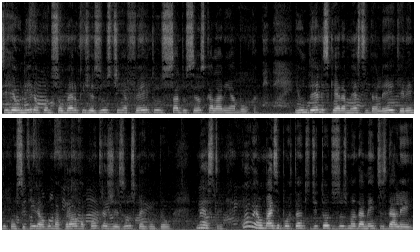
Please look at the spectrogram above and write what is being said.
se reuniram quando souberam que Jesus tinha feito os saduceus calarem a boca. E um deles, que era mestre da lei, querendo conseguir alguma prova contra Jesus, perguntou: Mestre, qual é o mais importante de todos os mandamentos da lei?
